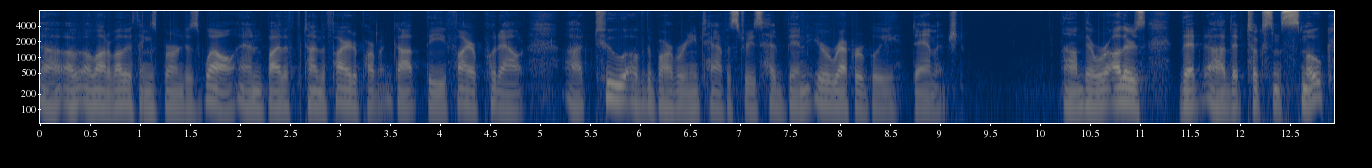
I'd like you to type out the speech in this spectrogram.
uh, a, a, lot of other things burned as well. And by the time the fire department got the fire put out, uh, two of the Barberini tapestries had been irreparably damaged. Um, there were others that, uh, that took some smoke,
